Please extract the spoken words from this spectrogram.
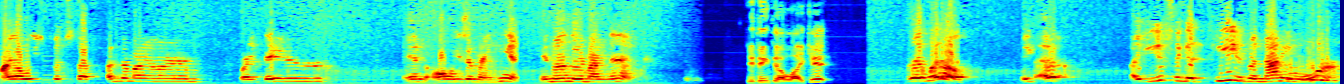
I always put stuff under my arm, right there, and always in my hand and under my neck. Do you think they'll like it? They will. I, I used to get teased, but not anymore.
